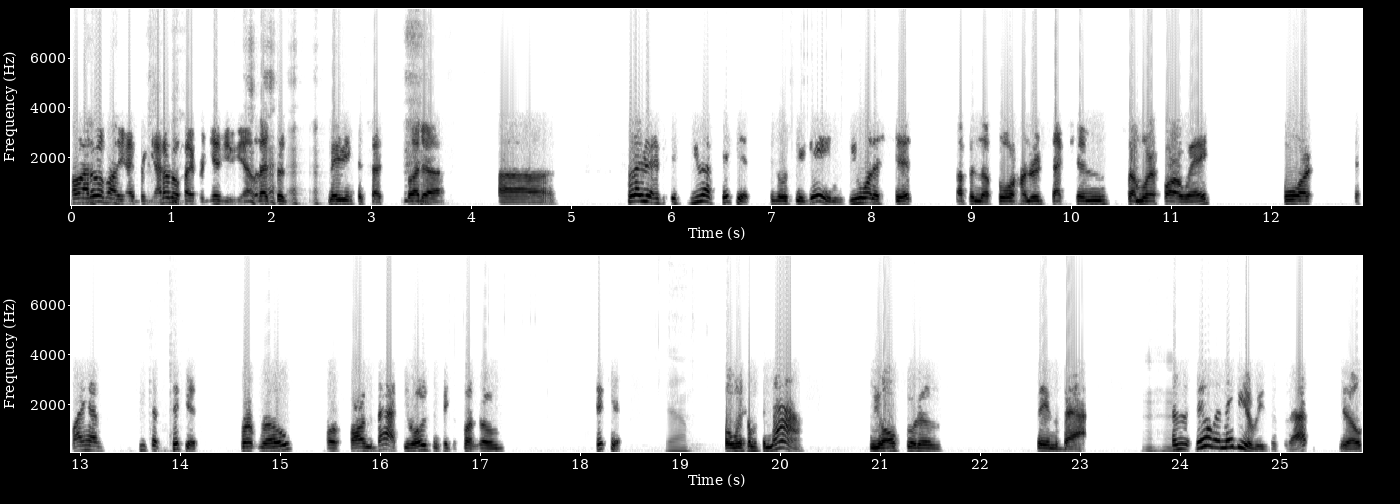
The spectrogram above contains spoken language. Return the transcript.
oh, I don't know if I, I, I don't know if I forgive you yet. But that's a, maybe in confession. But uh, uh, but I mean, if, if you have tickets to go see a game, do you want to sit up in the 400 section somewhere far away? Or if I have two sets of tickets, front row or far in the back, you're always going to take the front row ticket. Yeah. But when it comes to mass, we all sort of stay in the back. Mm-hmm. And you know, there may be a reason for that. You know,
